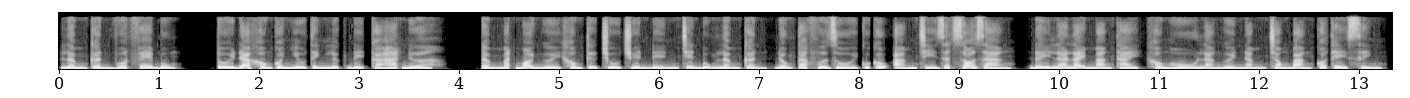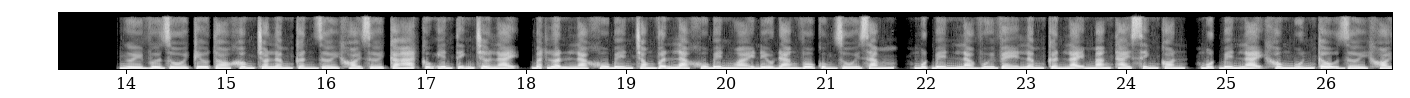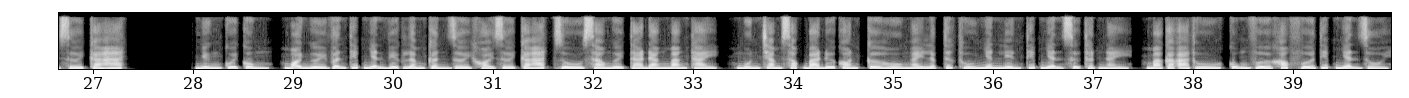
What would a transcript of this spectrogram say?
Lâm Cần vuốt ve bụng, tôi đã không có nhiều tinh lực để ca hát nữa. Tầm mắt mọi người không tự chủ chuyển đến trên bụng Lâm Cần, động tác vừa rồi của cậu ám chỉ rất rõ ràng, đây là lại mang thai, không hổ là người nằm trong bảng có thể sinh. Người vừa rồi kêu to không cho Lâm Cần rời khỏi giới ca hát cũng yên tĩnh trở lại, bất luận là khu bên trong vẫn là khu bên ngoài đều đang vô cùng rối rắm, một bên là vui vẻ Lâm Cần lại mang thai sinh con, một bên lại không muốn cậu rời khỏi giới ca hát. Nhưng cuối cùng, mọi người vẫn tiếp nhận việc Lâm Cần rời khỏi giới ca hát dù sao người ta đang mang thai, muốn chăm sóc ba đứa con, cơ hồ ngay lập tức thú nhân liền tiếp nhận sự thật này, mà các á thú cũng vừa khóc vừa tiếp nhận rồi.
